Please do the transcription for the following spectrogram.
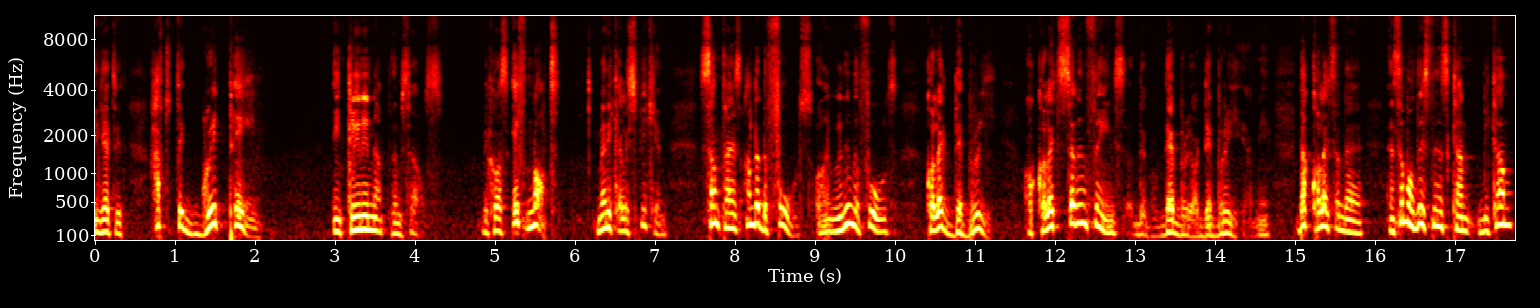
you get it, have to take great pain in cleaning up themselves. Because if not, medically speaking, sometimes under the folds or within the folds, collect debris or collect certain things, debris or debris, I mean, that collects and, uh, and some of these things can become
